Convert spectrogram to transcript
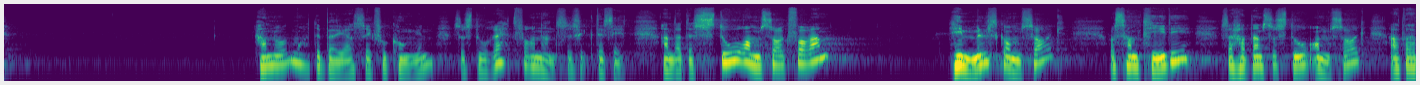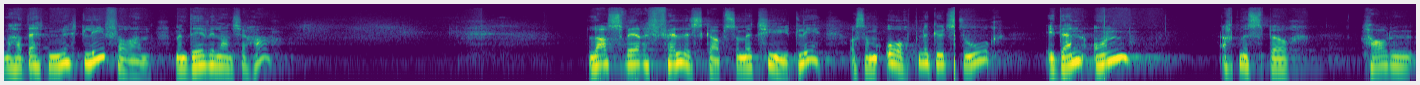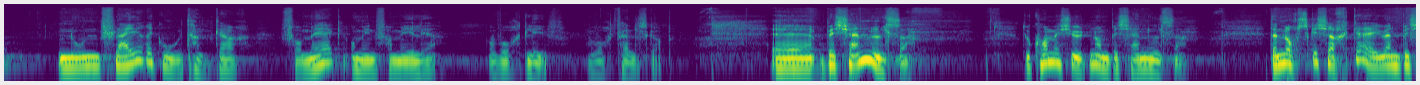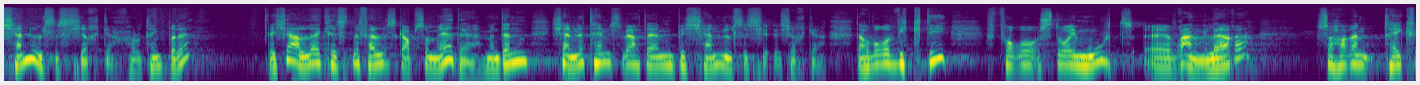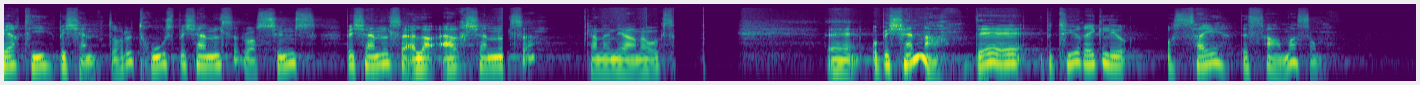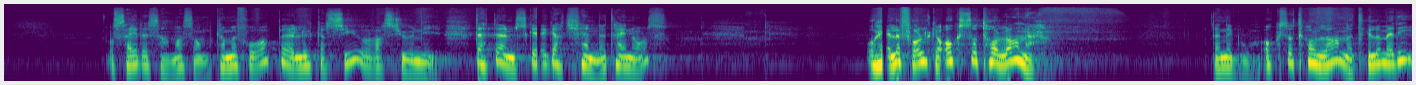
Han òg måtte bøye seg for kongen, som sto rett foran ansiktet sitt. Han hadde stor omsorg for ham, himmelsk omsorg. Og Samtidig så hadde han så stor omsorg at han hadde et nytt liv for ham, men det ville han ikke ha. La oss være et fellesskap som er tydelig, og som åpner Guds ord i den ånd at vi spør har du noen flere gode tanker for meg og min familie og vårt liv og vårt fellesskap. Eh, bekjennelse. Du kommer ikke utenom bekjennelse. Den norske kirke er jo en bekjennelseskirke. Har du tenkt på det? Det er ikke alle kristne fellesskap som er det, men den kjennetegnes ved at det er en bekjennelseskirke. Det har vært viktig for å stå imot eh, vranglære. Så har en til enhver tid bekjent. Da har du trosbekjennelse, du har synsbekjennelse eller erkjennelse. kan en gjerne også eh, Å bekjenne det betyr egentlig å si det samme som å si det samme som. Kan vi få opp eh, Lukas 7, vers 29? Dette ønsker jeg at kjennetegner oss. Og hele folket, også tollerne. Den er god. Også tollerne, til og med de,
